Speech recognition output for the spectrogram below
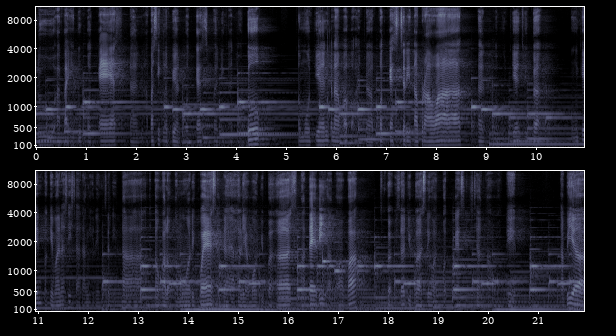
dulu apa itu podcast dan apa sih kelebihan podcast dibandingkan YouTube. Kemudian kenapa kok ada podcast cerita perawat dan kemudian juga mungkin bagaimana sih cara ngirim cerita atau kalau kamu request ada hal yang mau dibahas materi atau apa juga bisa dibahas lewat podcast khawatir tapi ya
